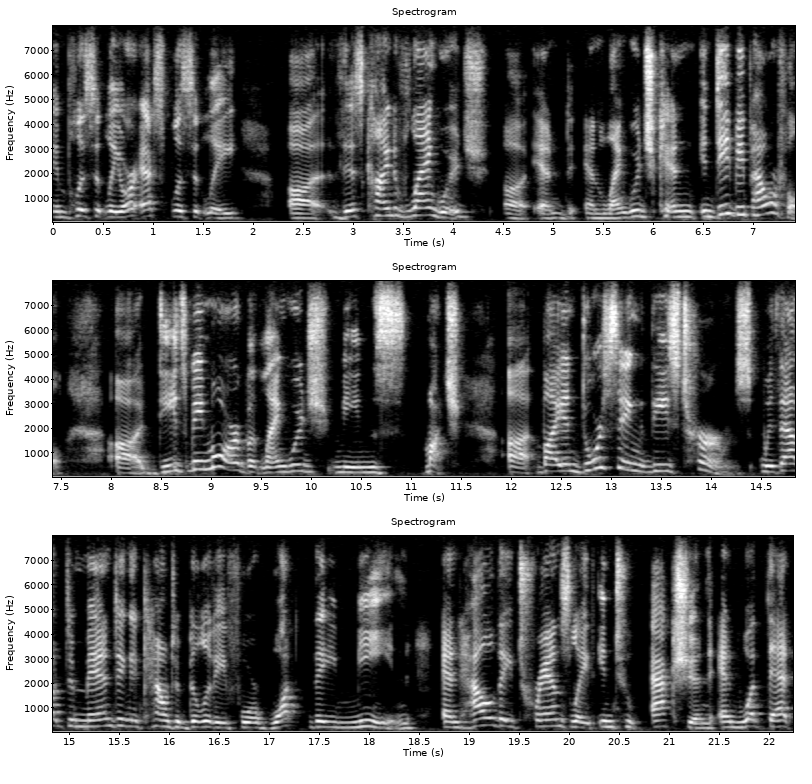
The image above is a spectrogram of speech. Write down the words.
implicitly or explicitly uh, this kind of language, uh, and and language can indeed be powerful. Uh, deeds mean more, but language means much uh, by endorsing these terms without demanding accountability for what they mean and how they translate into action and what that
